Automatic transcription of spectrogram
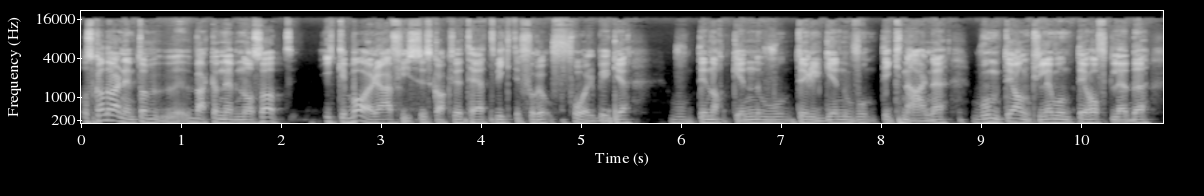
Og så kan det være nevnt, verdt å nevne også at ikke bare er fysisk aktivitet viktig for å forebygge vondt i nakken, vondt i ryggen, vondt i knærne, vondt i anklene, vondt i hofteleddet,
